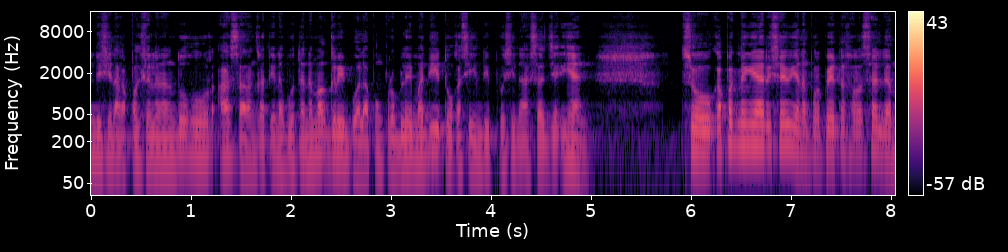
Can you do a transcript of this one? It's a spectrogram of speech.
hindi siya nakapagsala ng duhur, asar, hanggat inabutan na maghrib, wala pong problema dito kasi hindi po sinasadya yan. So, kapag nangyari sa iyo yan, ang propeta alaihi wasallam,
